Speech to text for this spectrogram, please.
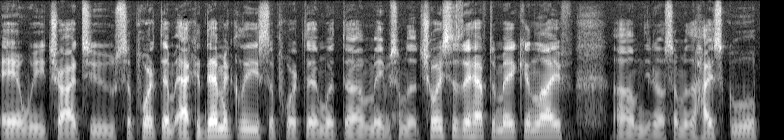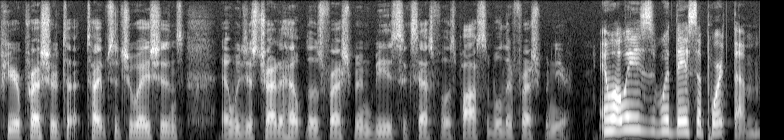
and we try to support them academically, support them with um, maybe some of the choices they have to make in life, um, you know, some of the high school peer pressure type situations, and we just try to help those freshmen be as successful as possible their freshman year. In what ways would they support them?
